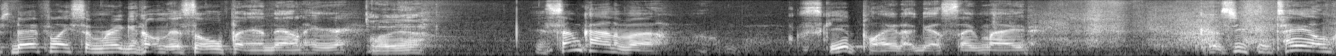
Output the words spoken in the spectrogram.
There's definitely some rigging on this old pan down here. Oh yeah. It's some kind of a skid plate, I guess they've made. Because you can tell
